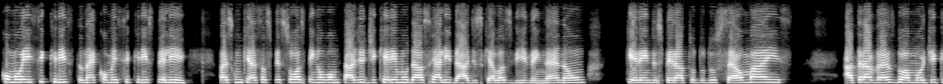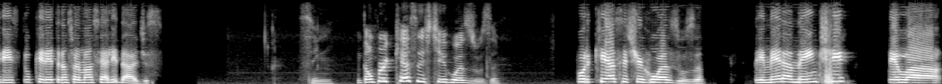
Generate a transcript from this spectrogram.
como é esse Cristo, né, como esse Cristo ele faz com que essas pessoas tenham vontade de querer mudar as realidades que elas vivem, né, não querendo esperar tudo do céu, mas através do amor de Cristo, querer transformar as realidades. Sim. Então, por que assistir Rua Azusa? Por que assistir Rua Azusa? Primeiramente, pela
